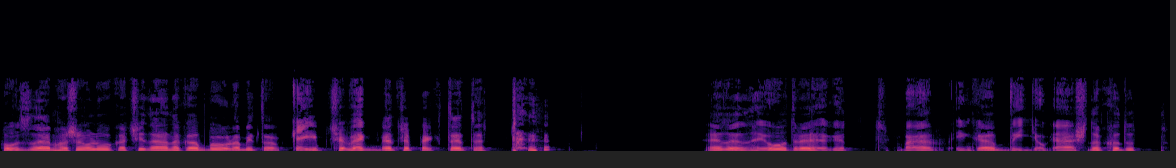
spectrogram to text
Hozzám hasonlókat csinálnak abból, amit a képcsövekbe csepegtetett. Ezen jót röhögött, bár inkább vigyogásnak hadott.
